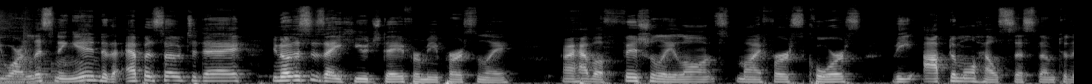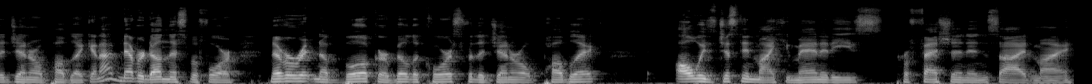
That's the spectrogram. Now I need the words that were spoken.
you are listening in to the episode today. You know, this is a huge day for me personally. I have officially launched my first course, The Optimal Health System, to the general public. And I've never done this before, never written a book or built a course for the general public. Always just in my humanities profession inside my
